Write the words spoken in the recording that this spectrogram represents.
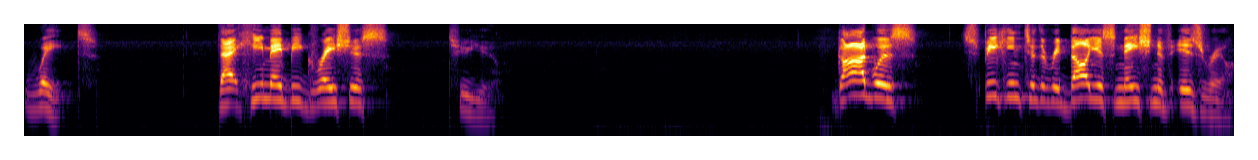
wait, that he may be gracious to you. God was speaking to the rebellious nation of Israel.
